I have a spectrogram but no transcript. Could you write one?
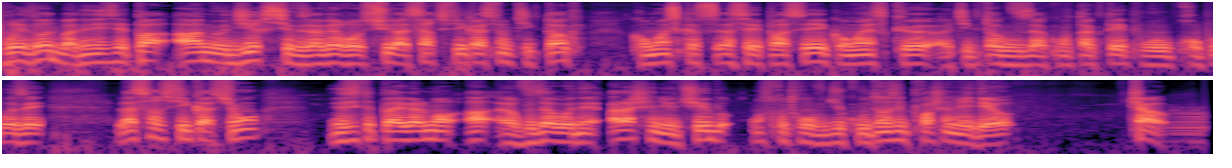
pour les autres, bah, n'hésitez pas à me dire si vous avez reçu la certification TikTok, comment est-ce que ça s'est comment est-ce que euh, TikTok vous a contacté pour vous proposer la certification. N'hésitez pas également à euh, vous abonner à la chaîne YouTube. On se retrouve du coup dans une prochaine vidéo. Ciao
